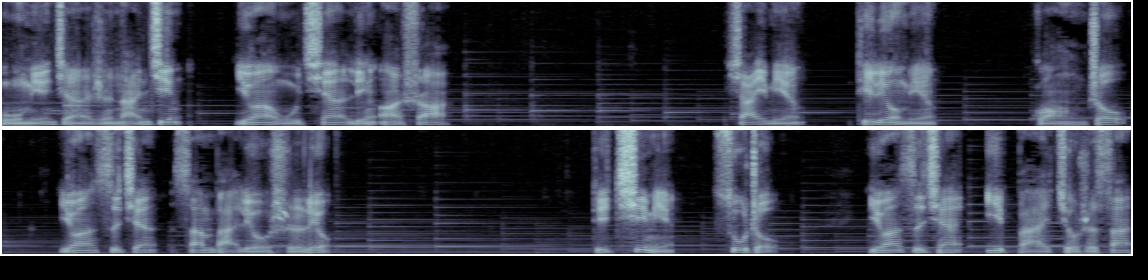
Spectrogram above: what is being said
五名竟然是南京，一万五千零二十二。下一名，第六名，广州，一万四千三百六十六。第七名，苏州，一万四千一百九十三。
